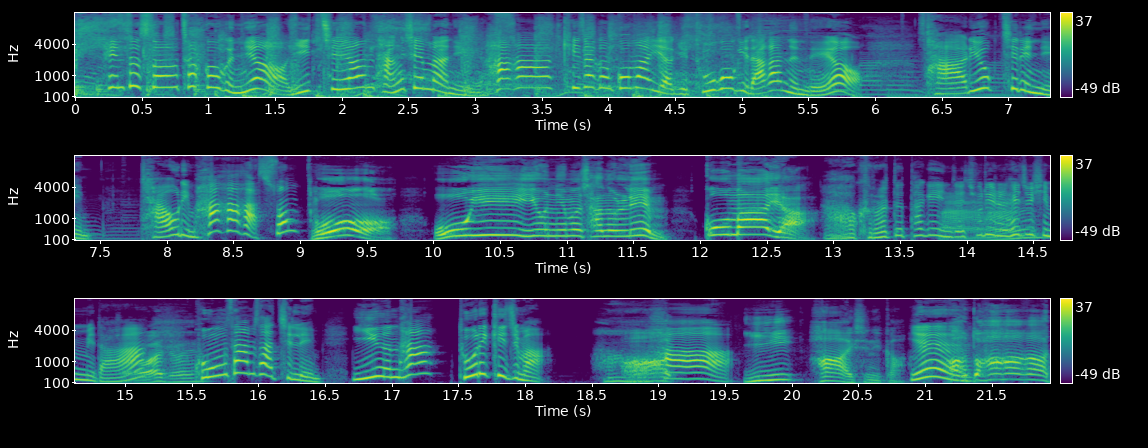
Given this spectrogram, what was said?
힌트송 첫 곡은요. 이치현 당신만이 하하 키 작은 꼬마 이야기 두 곡이 나갔는데요. 4672님 자우림 하하하 송? 오, 오이이호님은 산울림, 꼬마야. 아 그럴듯하게 이제 추리를 해주십니다. 좋아, 좋아. 0347님 이은하 돌이키지 마. 아, 하. 이하 있으니까. 예. 아, 또 하하가,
